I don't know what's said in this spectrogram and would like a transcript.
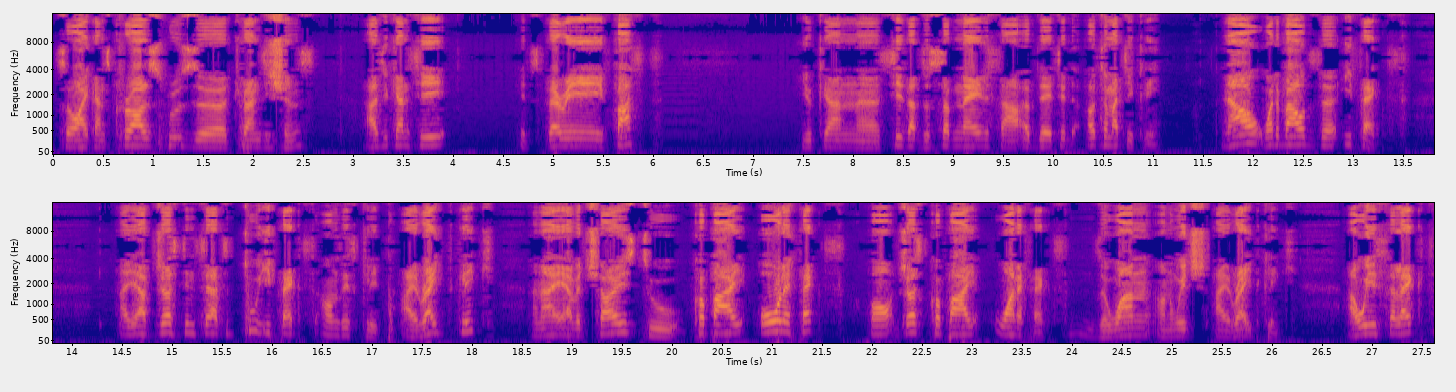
so I can scroll through the transitions. As you can see, it's very fast. You can uh, see that the thumbnails are updated automatically. Now, what about the effects? I have just inserted two effects on this clip. I right click and I have a choice to copy all effects or just copy one effect, the one on which I right click. I will select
